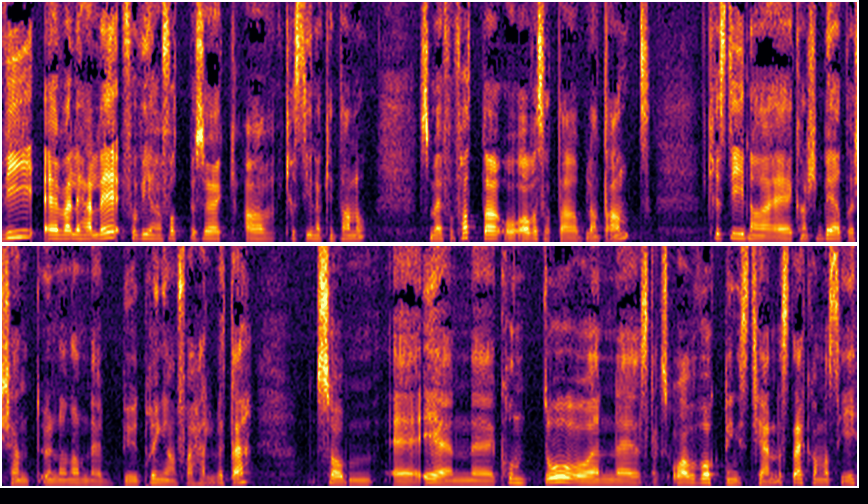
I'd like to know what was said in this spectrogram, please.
Vi er veldig heldige, for vi har fått besøk av Christina Quintano, som er forfatter og oversetter bl.a. Kristina er kanskje bedre kjent under navnet 'Budbringeren fra helvete', som er en eh, konto og en eh, slags overvåkningstjeneste, kan man si,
